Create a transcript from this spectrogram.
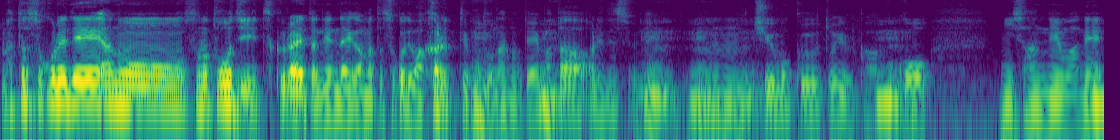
またそこで、あのーその当時作られた年代がまたそこで分かるっていうことなので、うん。またあれですよね、うん。うん。うん。注目というか、うん。ここ23年はね、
